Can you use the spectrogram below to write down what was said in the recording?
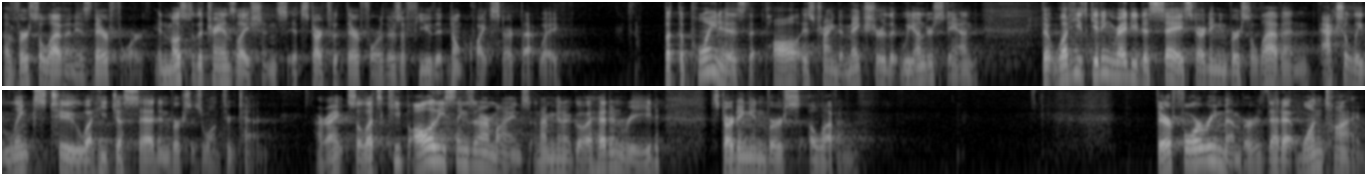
of verse 11 is therefore. In most of the translations it starts with therefore. There's a few that don't quite start that way. But the point is that Paul is trying to make sure that we understand that what he's getting ready to say, starting in verse 11, actually links to what he just said in verses 1 through 10. All right, so let's keep all of these things in our minds, and I'm going to go ahead and read, starting in verse 11. Therefore, remember that at one time,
